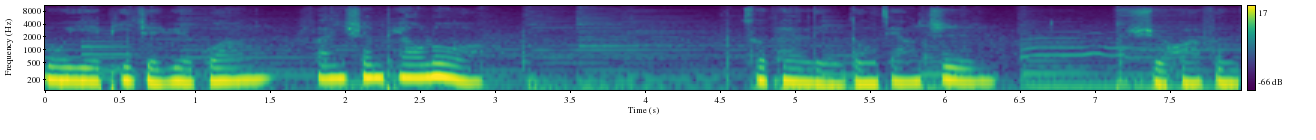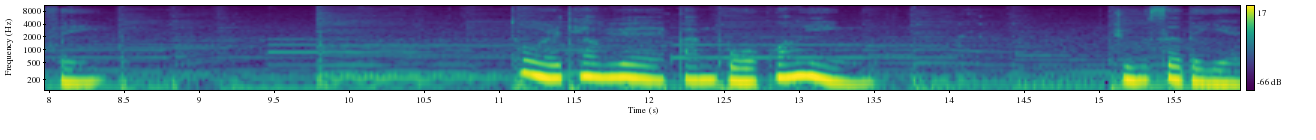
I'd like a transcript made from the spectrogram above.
落叶披着月光，翻身飘落。错看凛冬将至，雪花纷飞。兔儿跳跃，斑驳光影。朱色的眼，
